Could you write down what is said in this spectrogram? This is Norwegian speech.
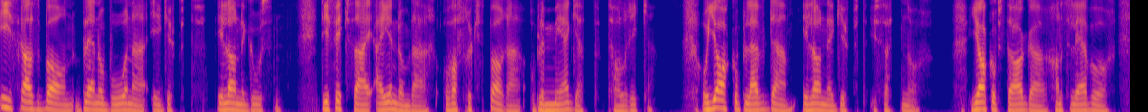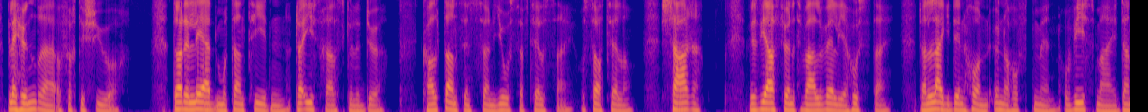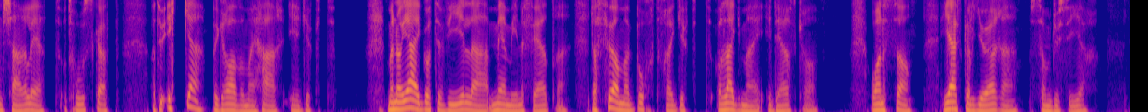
Israels barn ble nå boende i Egypt, i landet Gosen. De fikk seg eiendom der og var fruktbare og ble meget tallrike. Og Jakob levde i landet Egypt i 17 år. Jakobs dager, hans leveår, ble 147 år. Da det led mot den tiden da Israel skulle dø, kalte han sin sønn Josef til seg og sa til ham, Kjære, hvis jeg har funnet velvilje hos deg, da legg din hånd under hoften min og vis meg den kjærlighet og troskap at du ikke begraver meg her i Egypt. Men når jeg går til hvile med mine fedre, da før meg bort fra Egypt og legg meg i deres grav. Og han sa, Jeg skal gjøre som du sier.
